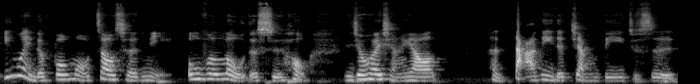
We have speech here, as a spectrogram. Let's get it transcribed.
因为你的 FOMO 造成你 overload 的时候，你就会想要很大力的降低，就是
